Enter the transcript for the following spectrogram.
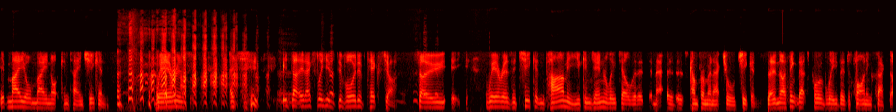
it may or may not contain chicken, whereas chi- it it actually is devoid of texture. So. It, Whereas a chicken palmy, you can generally tell that it's an, it's come from an actual chicken, and I think that's probably the defining factor.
